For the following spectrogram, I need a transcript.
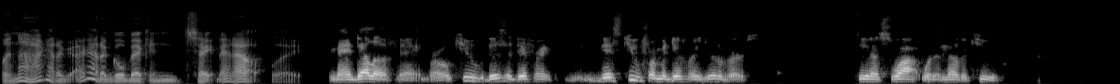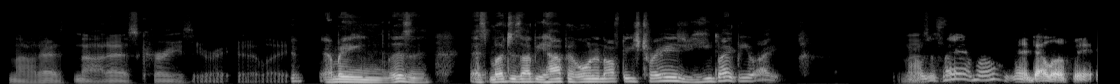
But nah, I gotta I gotta go back and check that out. Like, Mandela effect, bro. Q, this is a different. This Q from a different universe. He done swap with another Q. nah, that's nah, that's crazy right there. Like, I mean, listen. As much as I be hopping on and off these trains, he might be right. I was just saying, bro. Mandela effect.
